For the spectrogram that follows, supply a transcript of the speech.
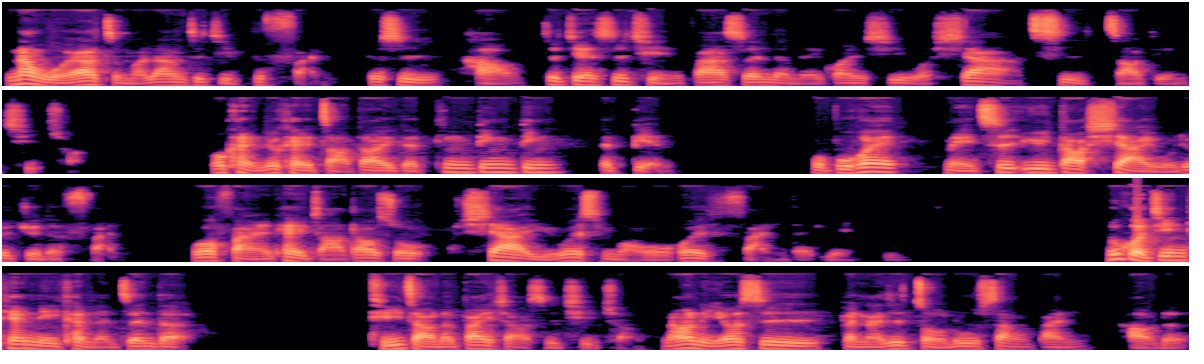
那我要怎么让自己不烦？就是好，这件事情发生了没关系，我下次早点起床。我可能就可以找到一个叮叮叮的点，我不会每次遇到下雨我就觉得烦，我反而可以找到说下雨为什么我会烦的原因。如果今天你可能真的提早了半小时起床，然后你又是本来是走路上班，好了，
